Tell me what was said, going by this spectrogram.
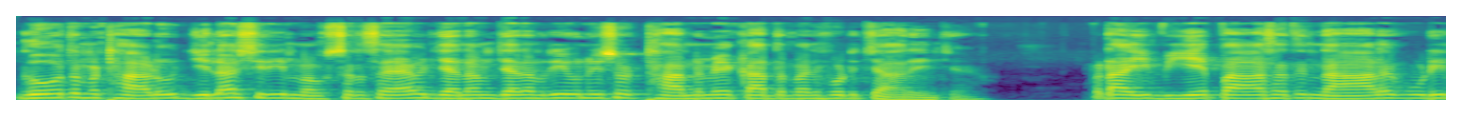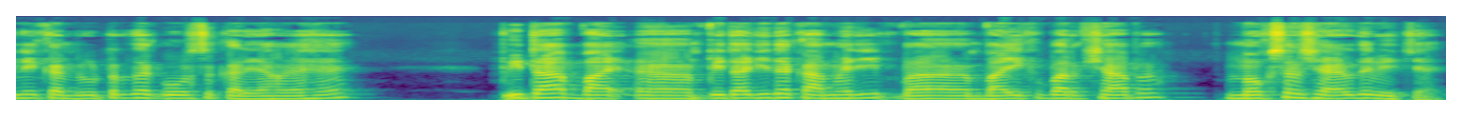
ਗੋਤ ਮਠਾੜੂ, ਜ਼ਿਲ੍ਹਾ ਸ਼੍ਰੀ ਮੁਕਤਸਰ ਸਾਹਿਬ, ਜਨਮ ਜਨਵਰੀ 1998 ਕੱਦ 5 ਫੁੱਟ 4 ਇੰਚ। ਪੜ੍ਹਾਈ ਬੀਏ ਪਾਸ ਅਤੇ ਨਾਲ ਕੁੜੀ ਨੇ ਕੰਪਿਊਟਰ ਦਾ ਕੋਰਸ ਕਰਿਆ ਹੋਇਆ ਹੈ। ਪਿਤਾ ਬਾਈ- ਪਿਤਾ ਜੀ ਦਾ ਕੰਮ ਹੈ ਜੀ, ਬ- ਬਾਈਕ ਵਰਕਸ਼ਾਪ ਮੁਕਤਸਰ ਸ਼ਹਿਰ ਦੇ ਵਿੱਚ ਹੈ।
